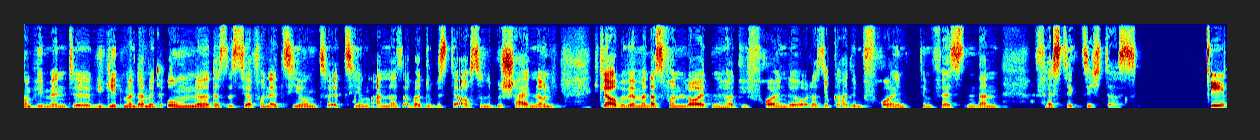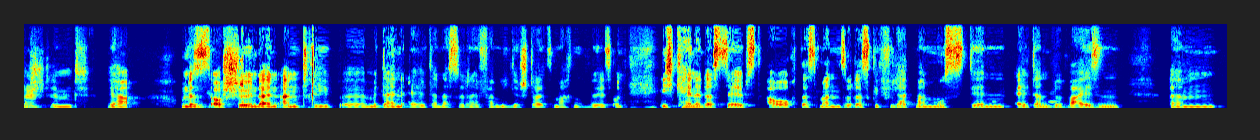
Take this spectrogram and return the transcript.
Komplimente, wie geht man damit um? Ne? Das ist ja von Erziehung zu Erziehung anders, aber du bist ja auch so eine bescheidene. Und ich glaube, wenn man das von Leuten hört wie Freunde oder sogar dem Freund, dem Festen, dann festigt sich das. Eben. Das stimmt, ja. Und das ist auch schön, dein Antrieb äh, mit deinen Eltern, dass du deine Familie stolz machen willst. Und ich kenne das selbst auch, dass man so das Gefühl hat, man muss den Eltern beweisen, ähm,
